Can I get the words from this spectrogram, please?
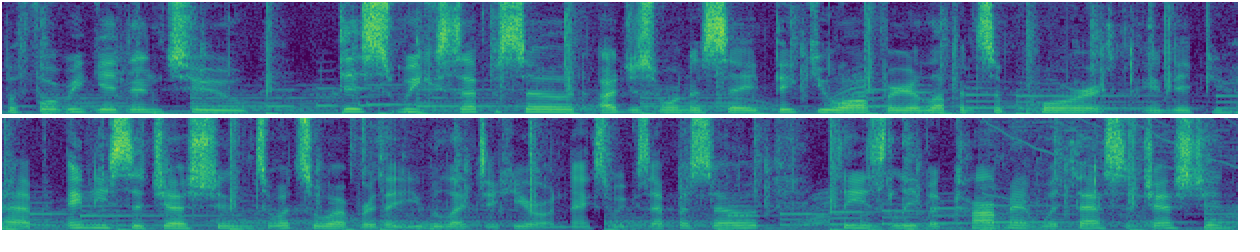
Before we get into this week's episode, I just want to say thank you all for your love and support. And if you have any suggestions whatsoever that you would like to hear on next week's episode, please leave a comment with that suggestion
